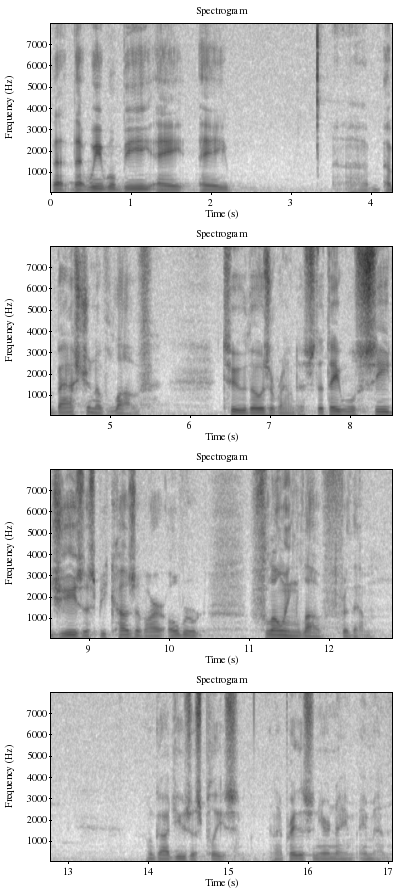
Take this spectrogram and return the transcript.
that, that we will be a, a, a bastion of love to those around us, that they will see Jesus because of our overflowing love for them. Oh God, use us, please. And I pray this in your name. Amen.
